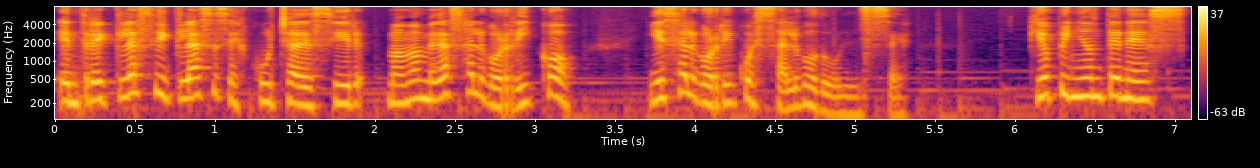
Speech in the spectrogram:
Entre clase y clase se escucha decir, mamá, ¿me das algo rico? Y ese algo rico es algo dulce. ¿Qué opinión tenés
